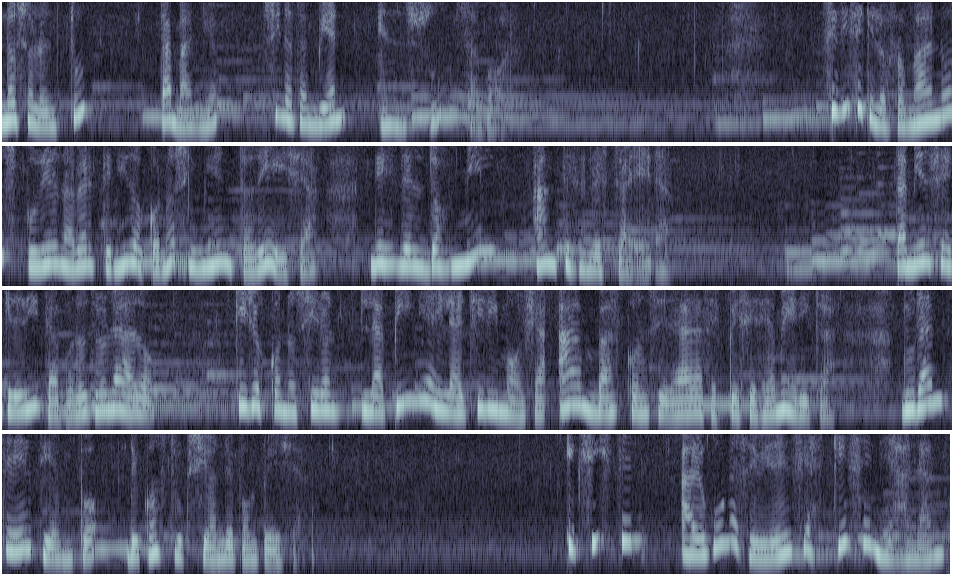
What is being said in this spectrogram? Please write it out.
no solo en su tamaño, sino también en su sabor. Se dice que los romanos pudieron haber tenido conocimiento de ella desde el 2000 antes de nuestra era. También se acredita, por otro lado, que ellos conocieron la piña y la chirimoya, ambas consideradas especies de América, durante el tiempo de construcción de Pompeya. Existen algunas evidencias que señalan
